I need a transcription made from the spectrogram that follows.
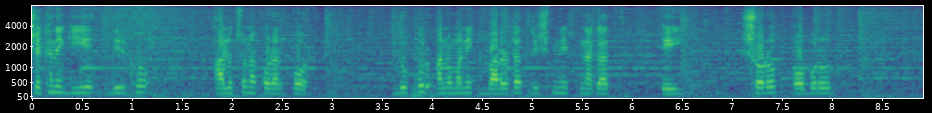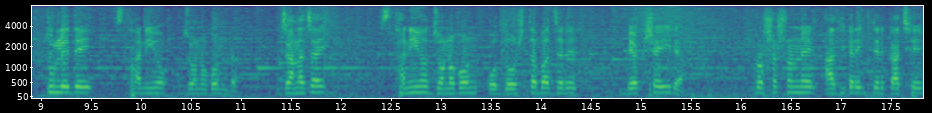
সেখানে গিয়ে দীর্ঘ আলোচনা করার পর দুপুর আনুমানিক বারোটা ত্রিশ মিনিট নাগাদ এই সড়ক অবরোধ তুলে দেয় স্থানীয় জনগণরা। জানা যায়, স্থানীয় জনগণ ও দোসদা বাজারের ব্যবসায়ীরা প্রশাসনের আধিকারিকদের কাছে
